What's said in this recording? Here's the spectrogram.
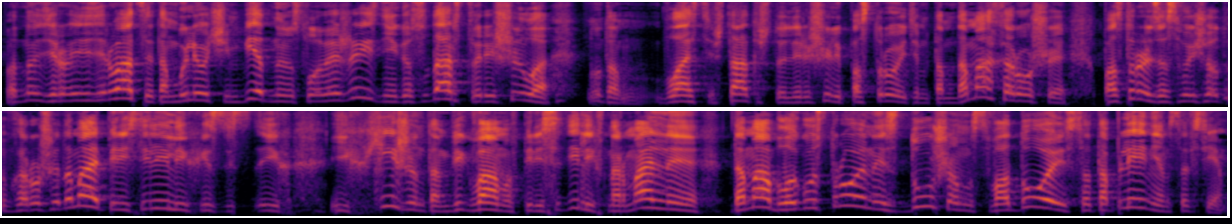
в одной резервации там были очень бедные условия жизни, и государство решило, ну там, власти штата, что ли, решили построить им там дома хорошие, построили за свой счет им хорошие дома, переселили их из их, их хижин, там, вигвамов, пересадили их в нормальные дома, благоустроенные, с душем, с водой, с отоплением, со всем.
